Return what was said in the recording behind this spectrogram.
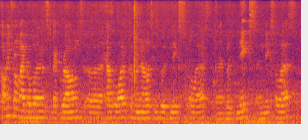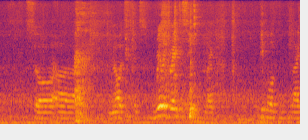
coming from my governance background, uh, has a lot of commonalities with Nix OS, uh, with Nix and Nix OS. So, uh, you know, it's, it's really great to see like people like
